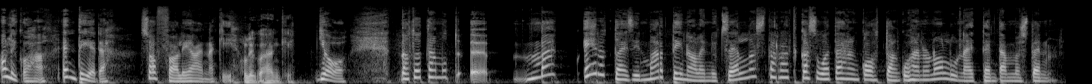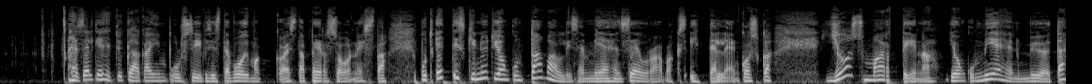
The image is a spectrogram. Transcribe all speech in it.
Olikohan? En tiedä. Soffa oli ainakin. Oliko hänkin? Joo. No tota, mutta mä ehdottaisin Martinalle nyt sellaista ratkaisua tähän kohtaan, kun hän on ollut näiden tämmöisten hän selkeästi tykkää aika impulsiivisista, voimakkaista persoonista, mutta ettiskin nyt jonkun tavallisen miehen seuraavaksi itselleen, koska jos Martina jonkun miehen myötä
